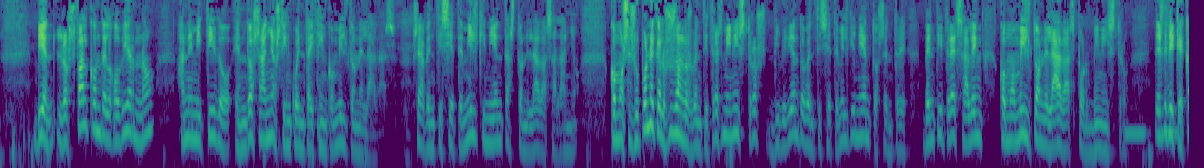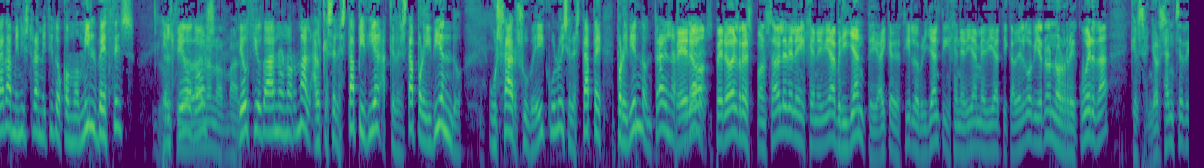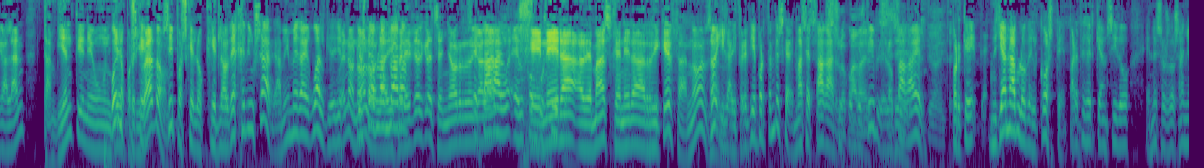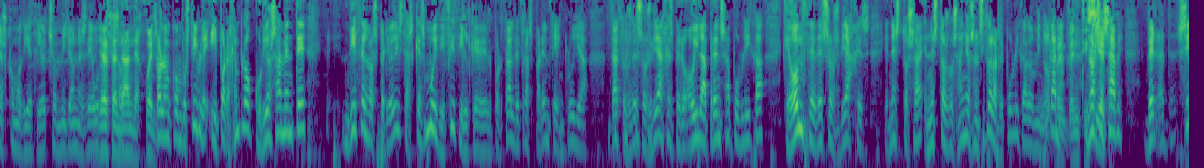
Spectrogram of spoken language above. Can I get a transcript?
Bien, los Falcon del gobierno han emitido en dos años 55.000 toneladas, o sea, 27.500 toneladas al año. Como se supone que los usan los 23 ministros, dividiendo 27.500 entre 23 salen como 1.000 toneladas por ministro. Es decir, que cada ministro ha emitido como mil veces el ciudadano CO2 normal. de un ciudadano normal al que se le está pidiendo, que se le está prohibiendo usar su vehículo y se le está prohibiendo entrar en las Pero, ciudades. pero el responsable de la ingeniería brillante, hay que decirlo, brillante ingeniería mediática del gobierno, nos recuerda que el señor Sánchez Galán también tiene un Bueno, jet pues que, privado. sí, pues que lo que lo deje de usar. A mí me da igual. Que yo- Bueno, yo no, estoy lo- la diferencia es que el señor se Galán el- el genera, además, genera riqueza, ¿no? O sea, No, y la diferencia importante es que además se paga se su lo paga él. combustible, lo paga él. Porque ya no hablo del coste, parece ser que han sido en esos dos años como 18 millones de euros. Solo- en combustible. Y, por ejemplo, curiosamente, dicen los periodistas que es muy difícil que el portal de transparencia incluya datos de esos viajes, pero hoy la prensa publica que 11 de esos viajes en estos, en estos dos años han sido la República Dominicana. No, se sabe. sí,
